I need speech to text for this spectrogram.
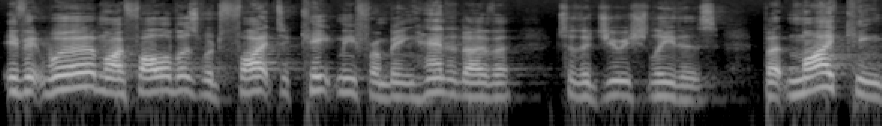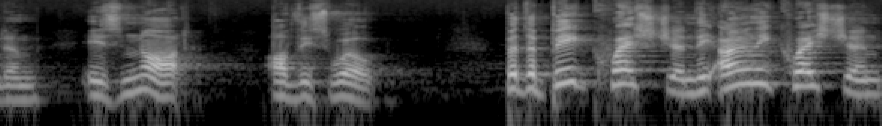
If it were, my followers would fight to keep me from being handed over to the Jewish leaders. But my kingdom is not of this world. But the big question, the only question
